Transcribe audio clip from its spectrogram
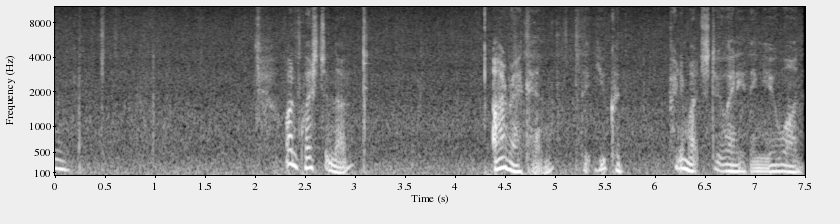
Hmm. One question though. I reckon that you could pretty much do anything you want.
